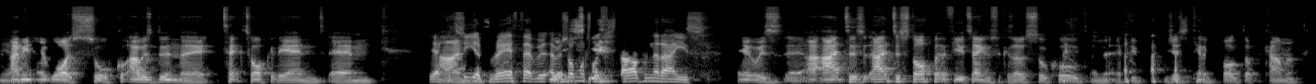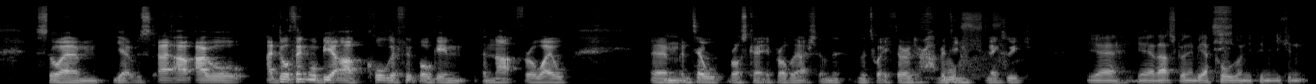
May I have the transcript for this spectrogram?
yeah. I mean, it was so. cool. I was doing the TikTok at the end. Um, yeah, I could see your breath. It was, it was almost like stars in their eyes it was I had to I had to stop it a few times because I was so cold and if you just kind of fogged up the camera. So um, yeah, it was. I, I, will. I don't think we'll be at a colder football game than that for a while. Um, mm. Until Ross County probably actually on the, on the 23rd or Aberdeen Oof. next week. Yeah, yeah, that's going to be a cold one. You can you can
